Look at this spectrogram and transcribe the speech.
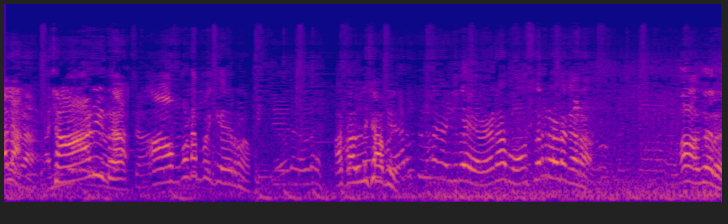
അല്ല. ചാടിയിട്ട് അവിടെ പോയി കേറണം. ആ കള്ള് ഷാപ്പ്. എടാ മോസ്റ്ററിന്റെ അവിടെ കയറാം ആ കേറ്.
